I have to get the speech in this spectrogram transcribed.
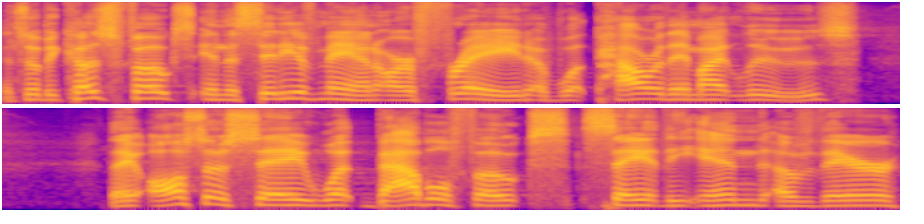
And so, because folks in the city of man are afraid of what power they might lose, they also say what Babel folks say at the end of their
